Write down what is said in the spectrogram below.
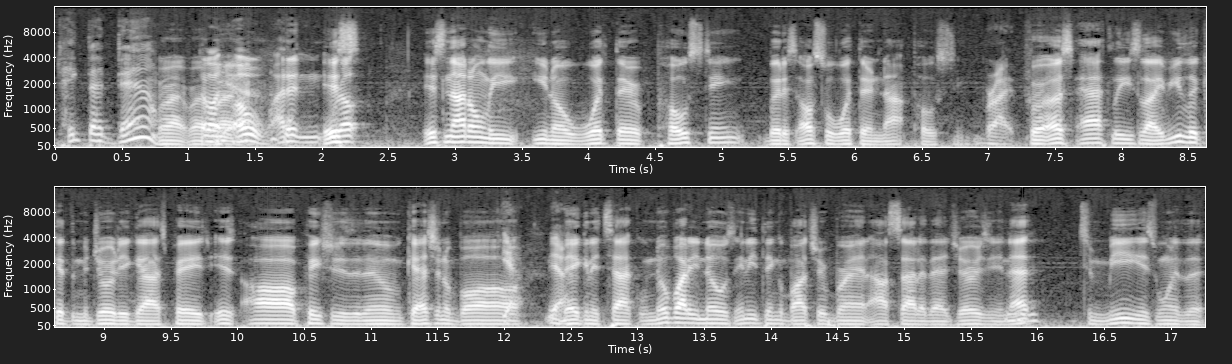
take that down. Right, right, They're like, right. oh, I didn't. it's real- it's not only you know what they're posting, but it's also what they're not posting. right. For us athletes, like if you look at the majority of guys' page, it's all pictures of them catching a ball, Yeah, yeah. making a tackle. Nobody knows anything about your brand outside of that jersey, and that Mm-hmm. to me is one of the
